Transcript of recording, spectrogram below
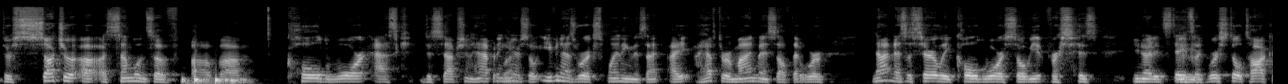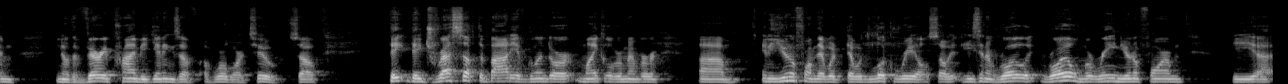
there's such a, a semblance of of um, Cold War esque deception happening right. here. So even as we're explaining this, I, I have to remind myself that we're not necessarily Cold War Soviet versus United States. Mm-hmm. Like we're still talking, you know, the very prime beginnings of, of World War II. So they they dress up the body of Glyndwr Michael. Remember. Um, in a uniform that would that would look real. So he's in a royal Royal Marine uniform. He uh,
